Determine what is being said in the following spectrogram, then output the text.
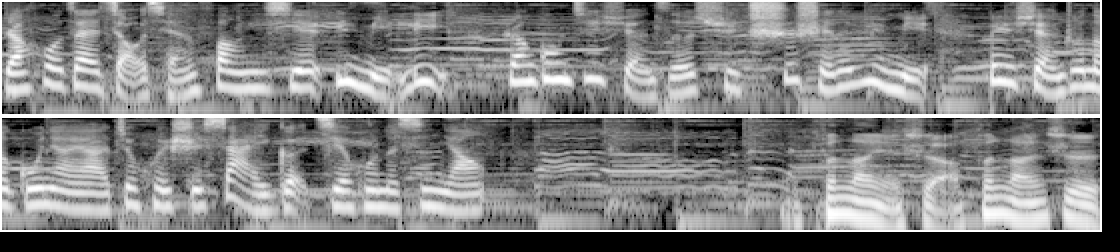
然后在脚前放一些玉米粒，让公鸡选择去吃谁的玉米，被选中的姑娘呀，就会是下一个结婚的新娘。芬兰也是啊，芬兰是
